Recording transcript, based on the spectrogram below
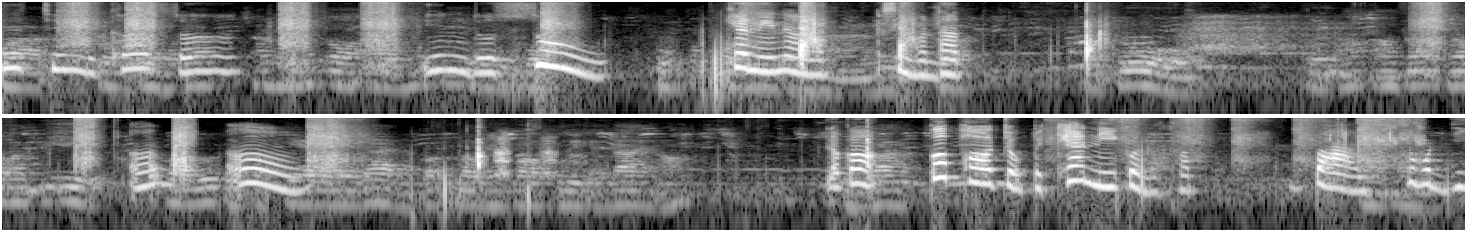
eating the castle in the zoo แค่นี้นะครับสี่บรรทัด อออรู้จักอ๋อแล้วก็เราพอคุยกันได้เนาะแล้วก็ก็พอจบไปแค่นี้ก่อนนะครับบายสวัสดี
